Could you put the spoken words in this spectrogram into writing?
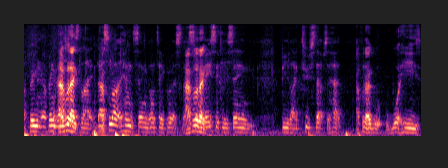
I think I think I that's feel just like, that's not him saying don't take risks. I That's feel him like- basically saying be like two steps ahead. I feel like w- what he's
